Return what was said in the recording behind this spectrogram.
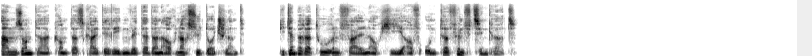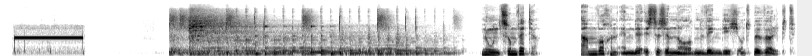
Am Sonntag kommt das kalte Regenwetter dann auch nach Süddeutschland. Die Temperaturen fallen auch hier auf unter 15 Grad. Nun zum Wetter. Am Wochenende ist es im Norden windig und bewölkt.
